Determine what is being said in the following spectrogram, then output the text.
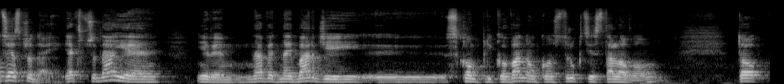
co ja sprzedaję. Jak sprzedaję, nie wiem, nawet najbardziej yy, skomplikowaną konstrukcję stalową, to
